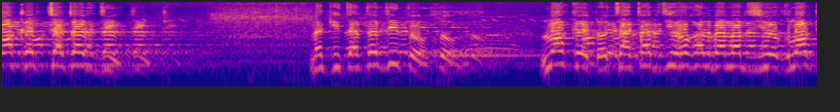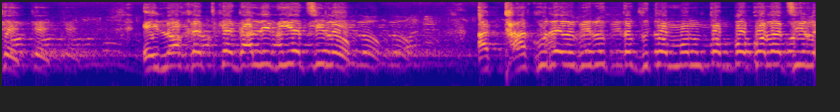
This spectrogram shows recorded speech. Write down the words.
লকেট চ্যাটার্জি। নাকি চ্যাটার্জি তো? লকেট, ও চ্যাটার্জি হোক আর ব্যানার্জি হোক, লকেট। এই লকেটকে গালি দিয়েছিল আর ঠাকুরের বিরুদ্ধে দুটো মন্তব্য করেছিল।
